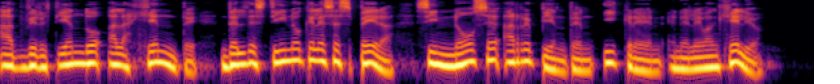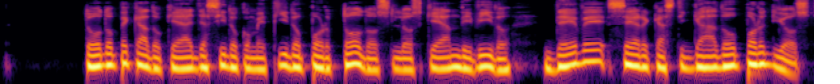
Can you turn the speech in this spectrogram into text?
advirtiendo a la gente del destino que les espera si no se arrepienten y creen en el Evangelio. Todo pecado que haya sido cometido por todos los que han vivido debe ser castigado por Dios,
